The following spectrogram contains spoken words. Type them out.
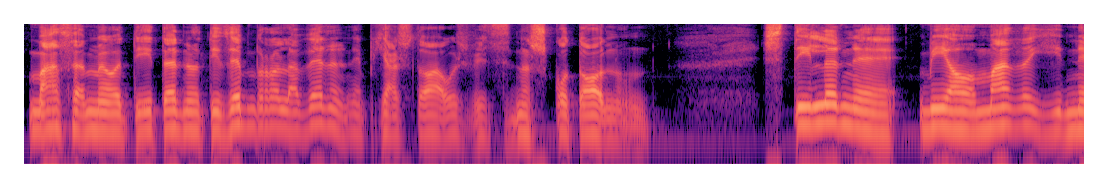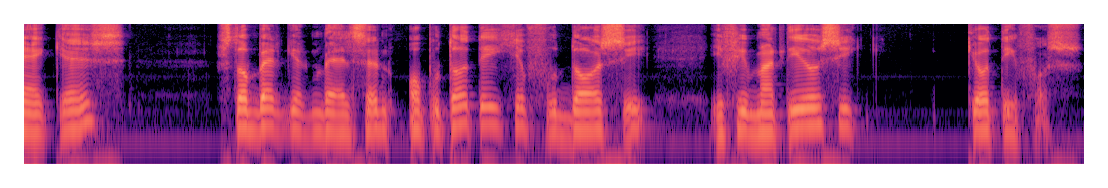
μάθαμε ότι ήταν ότι δεν προλαβαίνανε πια στο Auschwitz να σκοτώνουν στείλανε μια ομάδα γυναίκες στο Μπέργκεν Μπέλσεν όπου τότε είχε φουντώσει η φυματίωση και ο τύφος.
